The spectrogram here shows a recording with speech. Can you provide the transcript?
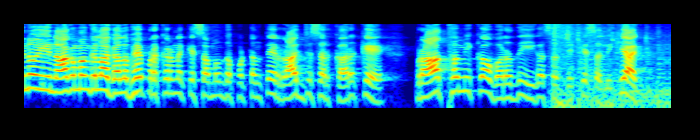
ಇನ್ನು ಈ ನಾಗಮಂಗಲ ಗಲಭೆ ಪ್ರಕರಣಕ್ಕೆ ಸಂಬಂಧಪಟ್ಟಂತೆ ರಾಜ್ಯ ಸರ್ಕಾರಕ್ಕೆ ಪ್ರಾಥಮಿಕ ವರದಿ ಈಗ ಸದ್ಯಕ್ಕೆ ಸಲ್ಲಿಕೆಯಾಗಿದೆ.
